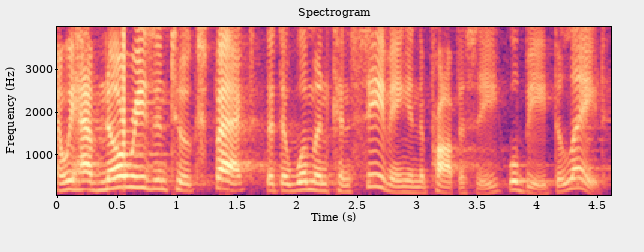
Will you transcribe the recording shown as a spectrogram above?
and we have no reason to expect that the woman conceiving in the prophecy will be delayed.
